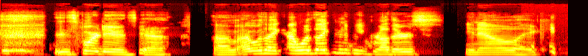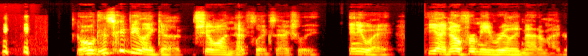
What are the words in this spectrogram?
These four dudes, yeah. Um, I would like I would like them to be brothers. You know, like oh, this could be like a show on Netflix. Actually, anyway, yeah, no, for me, really, Madam Hydra,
